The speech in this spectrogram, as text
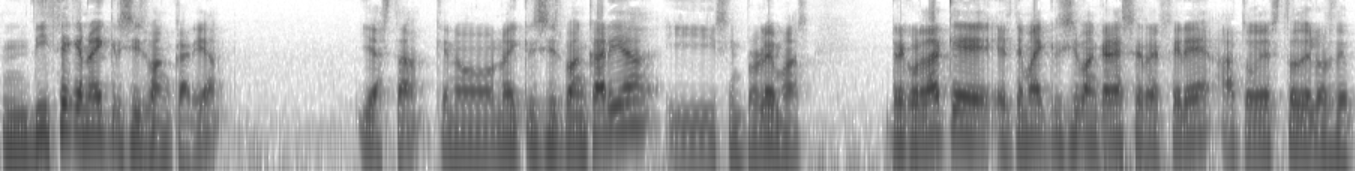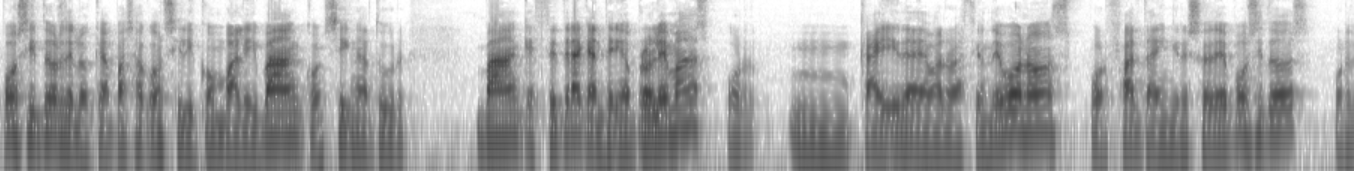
dice que no hay crisis bancaria ya está, que no, no hay crisis bancaria y sin problemas. Recordad que el tema de crisis bancaria se refiere a todo esto de los depósitos, de lo que ha pasado con Silicon Valley Bank, con Signature Bank, etcétera, que han tenido problemas por mm, caída de valoración de bonos, por falta de ingreso de depósitos, por,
